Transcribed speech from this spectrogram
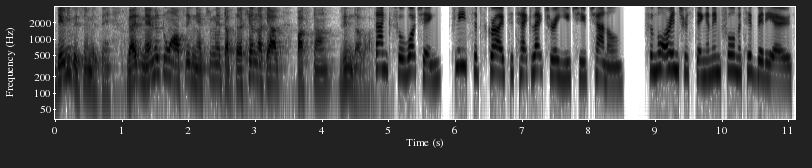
डेली बेस में मिलते हैं। गाइज़ मैं मिलता हूँ आपसे नेक्स्ट में। तब तक रखें अपना ख्याल। पाकिस्तान जिंदाबाद। Thanks for watching please subscribe to tech lecture YouTube channel for more interesting and informative videos.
